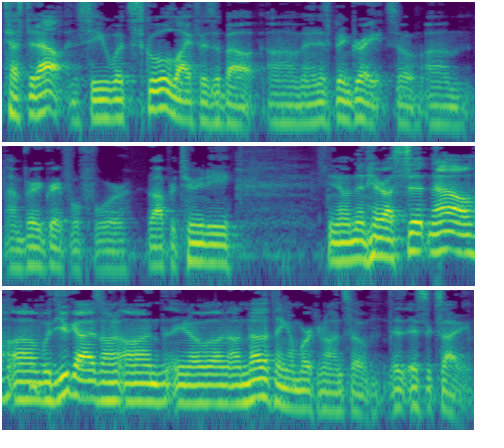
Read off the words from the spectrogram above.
test it out and see what school life is about. Um, and it's been great. So um, I'm very grateful for the opportunity. You know, and then here I sit now um, with you guys on, on you know on, another thing I'm working on. So it, it's exciting.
